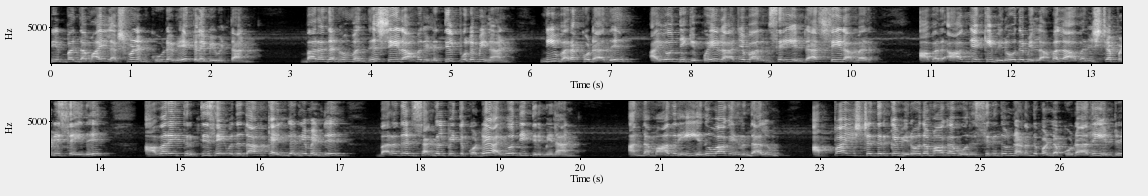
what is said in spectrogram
நிர்பந்தமாய் லக்ஷ்மணன் கூடவே கிளம்பிவிட்டான். பரதனும் வந்து ஸ்ரீராமரிடத்தில் புலம்பினான். நீ வரக்கூடாது. அயோத்திக்கு போய் ராஜபாரம் செய் என்றார் ஸ்ரீராமர். அவர் ஆజ్ఞைக்கு விரோதமில்லாமல் அவர் இஷ்டப்படி செய்து அவரை திருப்தி செய்வதுதான் கைங்கரியம் என்று பரதன் சங்கல்பித்து கொண்டு அயோத்தி திரும்பினான். அந்த மாதிரி எதுவாக இருந்தாலும் அப்பா இஷ்டத்திற்கு விரோதமாக ஒரு சிறிதும் நடந்து கொள்ளக்கூடாது என்று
